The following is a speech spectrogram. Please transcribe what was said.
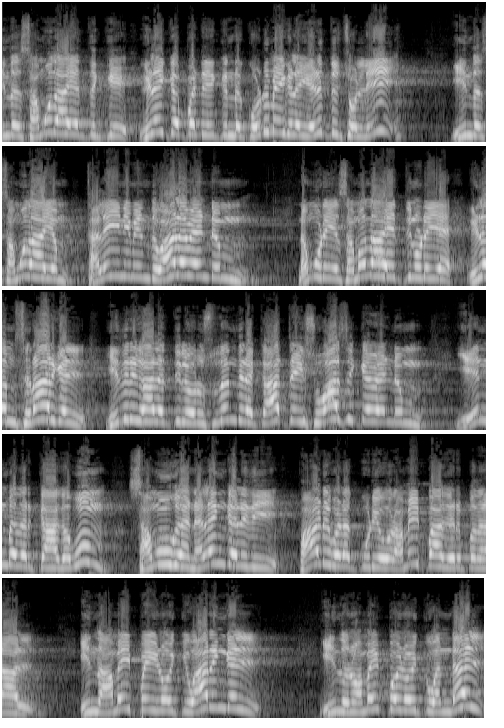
இந்த சமுதாயத்துக்கு இழைக்கப்பட்டிருக்கின்ற கொடுமைகளை எடுத்துச் சொல்லி இந்த சமுதாயம் தலை நிமிர்ந்து வாழ வேண்டும். நம்முடைய சமுதாயத்தினுடைய இளம் சிறார்கள் எதிர்காலத்தில் ஒரு சுதந்திர காற்றை சுவாசிக்க வேண்டும் என்பதற்காகவும் சமூக நலங்கருதி பாடுபடக்கூடிய ஒரு அமைப்பாக இருப்பதனால் இந்த அமைப்பை நோக்கி வாருங்கள். இந்த அமைப்பை நோக்கி வந்தால்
